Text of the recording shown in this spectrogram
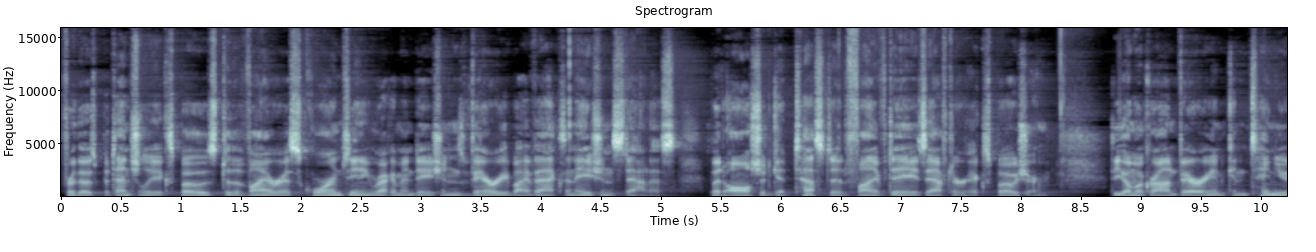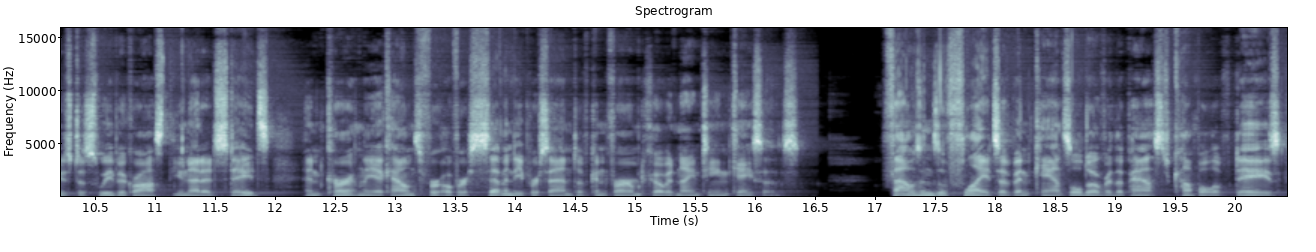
For those potentially exposed to the virus, quarantining recommendations vary by vaccination status, but all should get tested five days after exposure. The Omicron variant continues to sweep across the United States and currently accounts for over 70% of confirmed COVID 19 cases. Thousands of flights have been canceled over the past couple of days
